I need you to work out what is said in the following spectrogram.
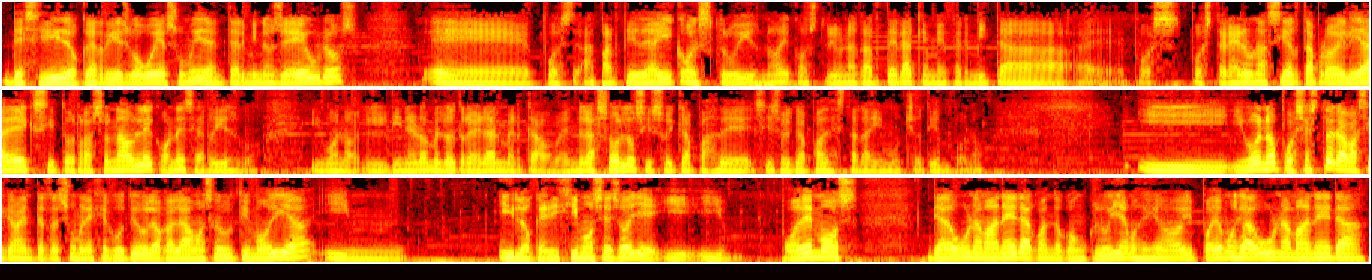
decidido qué riesgo voy a asumir en términos de euros eh, pues a partir de ahí construir, ¿no? Y construir una cartera que me permita, eh, pues, pues tener una cierta probabilidad de éxito razonable con ese riesgo. Y bueno, el dinero me lo traerá el mercado, vendrá solo si soy capaz de, si soy capaz de estar ahí mucho tiempo, ¿no? Y, bueno, pues esto era básicamente el resumen ejecutivo de lo que hablábamos el último día y, y lo que dijimos es, oye, y, podemos de alguna manera, cuando concluíamos, dijimos, oye, podemos de alguna manera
